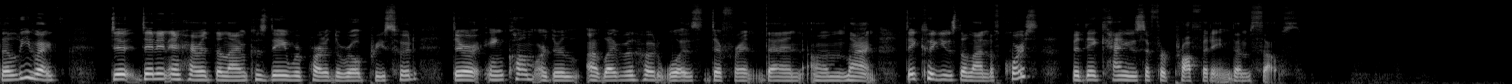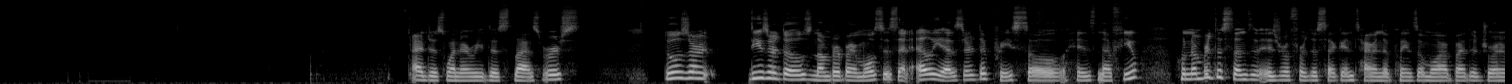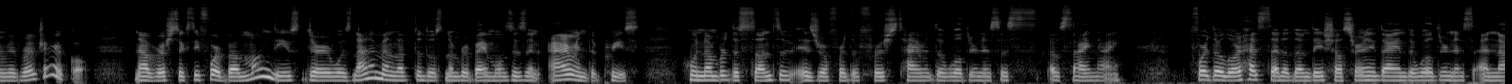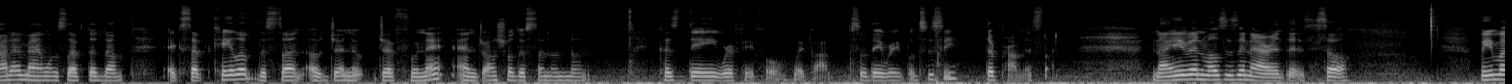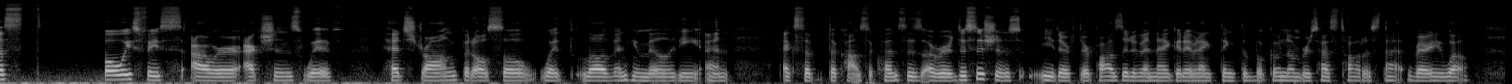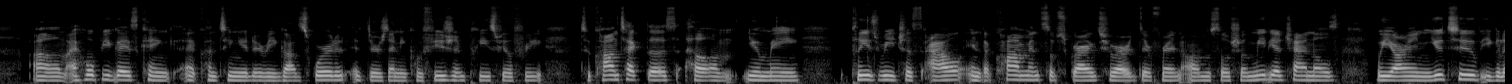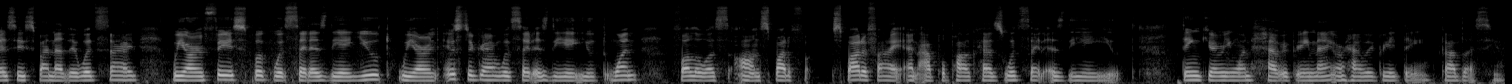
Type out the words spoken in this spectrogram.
The Levites did, didn't inherit the land because they were part of the royal priesthood. Their income or their uh, livelihood was different than um, land. They could use the land, of course, but they can't use it for profiting themselves. I just want to read this last verse. Those are these are those numbered by Moses and Eleazar the priest, so his nephew, who numbered the sons of Israel for the second time in the plains of Moab by the Jordan River of Jericho. Now, verse 64 But among these there was not a man left of those numbered by Moses and Aaron the priest, who numbered the sons of Israel for the first time in the wilderness of Sinai. For the Lord has said of them, They shall certainly die in the wilderness, and not a man was left of them, except Caleb the son of Jephunneh and Joshua the son of Nun because they were faithful with God. So they were able to see the promised land. Not even Moses and Aaron did. So we must always face our actions with headstrong, but also with love and humility and accept the consequences of our decisions, either if they're positive and negative. And I think the book of Numbers has taught us that very well. Um, I hope you guys can uh, continue to read God's word. If there's any confusion, please feel free to contact us. Um, you may please reach us out in the comments subscribe to our different um social media channels. We are in youtube iglesia hispana de woodside. We are on facebook with woodside sda youth. We are on instagram with woodside sda youth one. Follow us on spotify spotify and apple podcasts woodside sda youth. Thank you everyone. Have a great night or have a great day. God bless you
